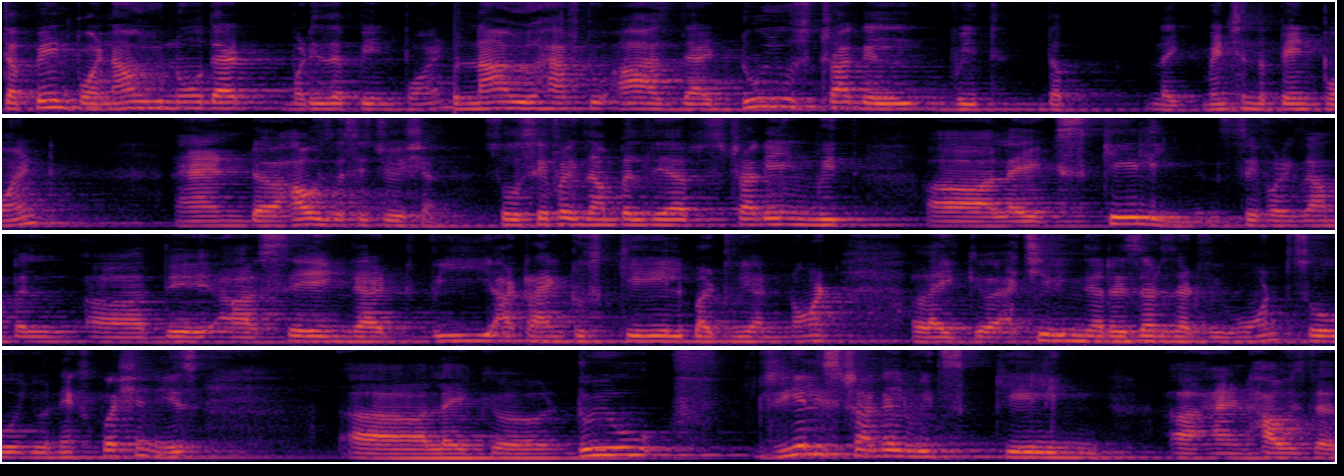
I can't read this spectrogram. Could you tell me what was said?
the pain point. Now you know that what is the pain point. So now you have to ask that do you struggle with the like mention the pain point and uh, how is the situation? So say for example they are struggling with uh, like scaling. Say for example uh, they are saying that we are trying to scale but we are not like uh, achieving the results that we want. So your next question is uh, like uh, do you really struggle with scaling uh, and how is the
